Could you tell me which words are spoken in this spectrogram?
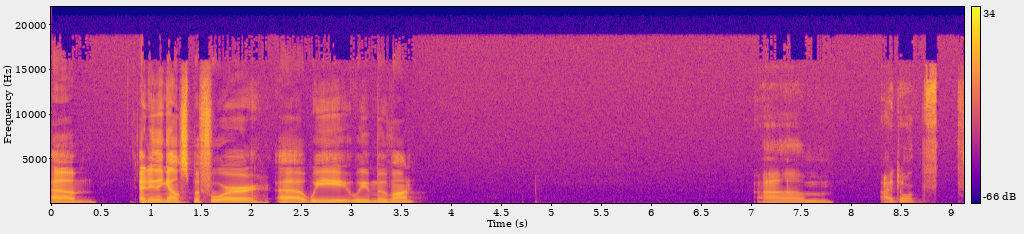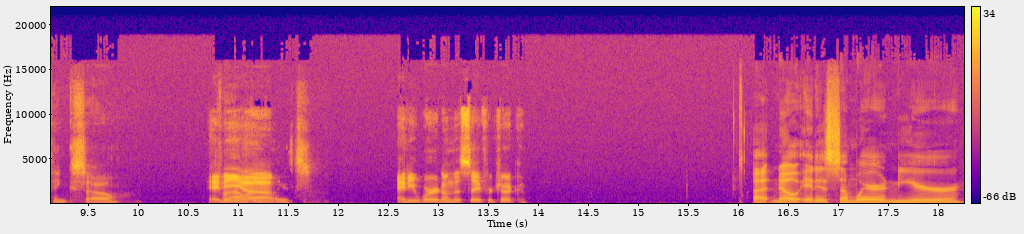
um anything else before uh we we move on? Um, I don't think so. Any Alan, uh, any word on the safer truck? Uh, no, it is somewhere near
